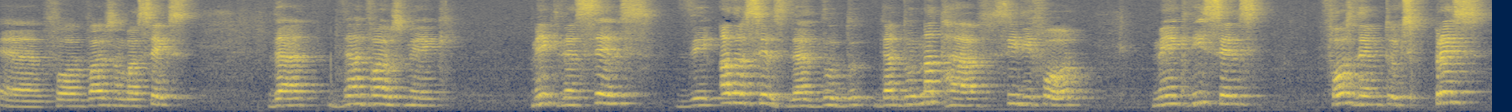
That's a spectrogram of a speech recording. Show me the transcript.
uh, for virus number six, that that virus make make the cells the other cells that do, do, that do not have CD4 make these cells force them to express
